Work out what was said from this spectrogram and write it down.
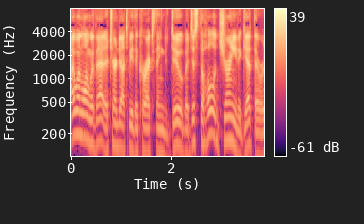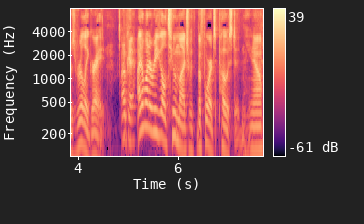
I went along with that. It turned out to be the correct thing to do, but just the whole journey to get there was really great. Okay. I don't want to reveal too much with, before it's posted. You know,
